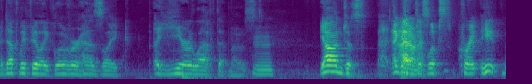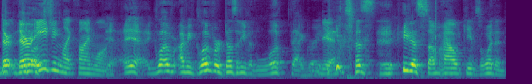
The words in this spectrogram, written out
I definitely feel like Glover has like a year left at most. Hmm. Jan just that. Guy just looks crazy. He They're he they're looks- aging like fine wine. yeah, yeah. Glover. I mean, Glover doesn't even look that great. Yeah. He just he just somehow keeps winning.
